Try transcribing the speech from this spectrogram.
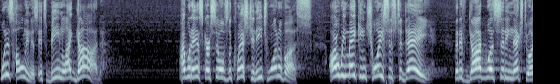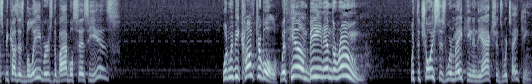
What is holiness? It's being like God. I would ask ourselves the question, each one of us, are we making choices today that if God was sitting next to us, because as believers, the Bible says He is, would we be comfortable with Him being in the room with the choices we're making and the actions we're taking?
